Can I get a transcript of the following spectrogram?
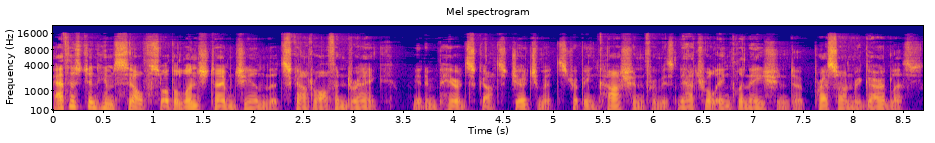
Atherstone himself saw the lunchtime gin that Scott often drank. It impaired Scott's judgment, stripping caution from his natural inclination to press on regardless.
